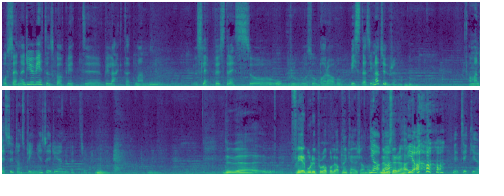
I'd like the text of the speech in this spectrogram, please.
Och sen är det ju vetenskapligt eh, belagt att man släpper stress och oro och så bara av att vistas i naturen. Mm. Om man dessutom springer så är det ju ännu bättre. Mm. Du, eh, fler borde prova på löpning kan jag känna. Ja, när du säger det här. Ja, det tycker jag.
